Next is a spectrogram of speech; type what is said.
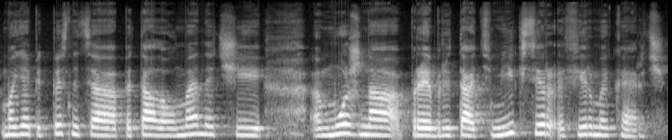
Моя підписниця питала у мене, чи можна приобретати міксер фірми Керч.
